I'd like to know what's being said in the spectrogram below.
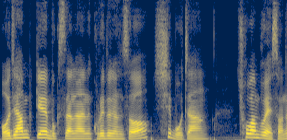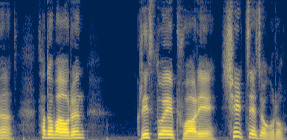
어제 함께 묵상한 고린도전서 15장 초반부에서는 사도 바울은 그리스도의 부활이 실제적으로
